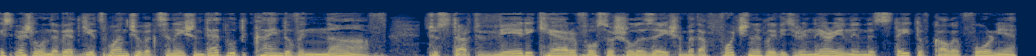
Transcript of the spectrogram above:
especially when the vet gets one, two vaccination, that would kind of enough to start very careful socialization. But unfortunately, veterinarian in the state of California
